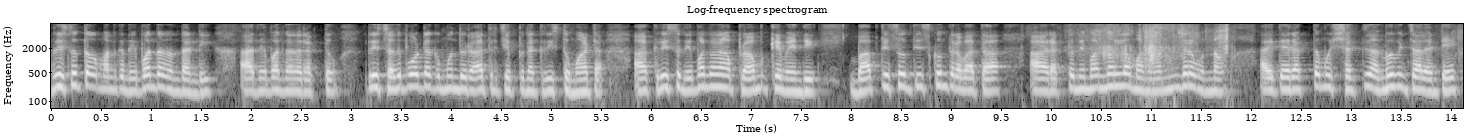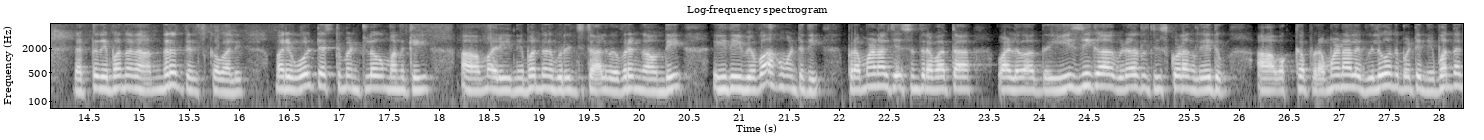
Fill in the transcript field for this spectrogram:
క్రీస్తుతో మనకు నిబంధన ఉందండి. ఆ నిబంధన రక్తం. క్రీస్తు చనిపోవటకు ముందు రాత్రి చెప్పిన క్రీస్తు మాట. ఆ క్రీస్తు నిబంధన ప్రాముఖ్యమైంది. బాప్తిసం తీసుకున్న తర్వాత ఆ రక్త నిబంధనలో మనం అందరం ఉన్నాం. అయితే రక్తము శక్తిని అనుభవించాలంటే రక్త నిబంధన అందరం తెలుసుకోవాలి. మరి ఓల్డ్ టెస్టిమెంట్లో మనకి మరి నిబంధన గురించి చాలా వివరంగా ఉంది. ఇది వివాహం వంటిది. ప్రమాణాలు చేసిన తర్వాత వాళ్ళు ఈజీగా విడాకులు తీసుకోవడం లేదు. ఆ ఒక్క ప్రమాణాల విలువను బట్టి నిబంధన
